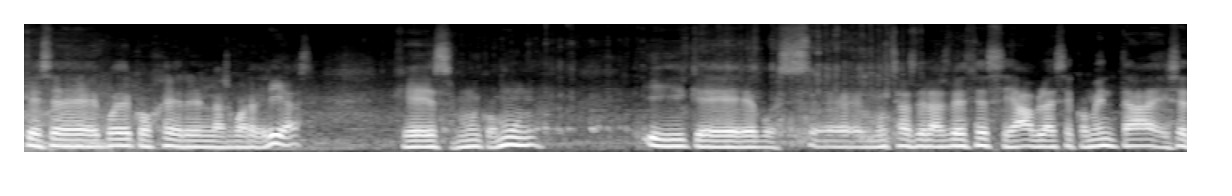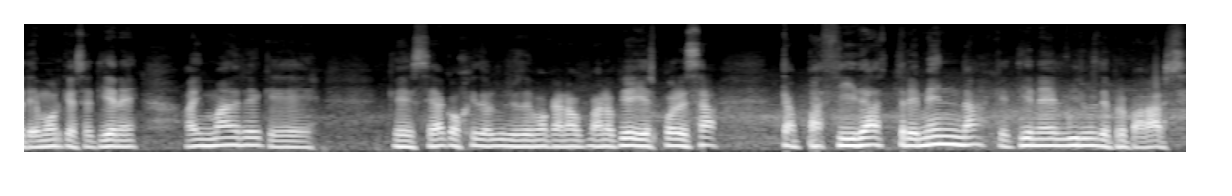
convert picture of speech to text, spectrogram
que se puede coger en las guarderías, que es muy común y que pues, eh, muchas de las veces se habla y se comenta ese temor que se tiene, hay madre que, que se ha cogido el virus de pie y es por esa capacidad tremenda que tiene el virus de propagarse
